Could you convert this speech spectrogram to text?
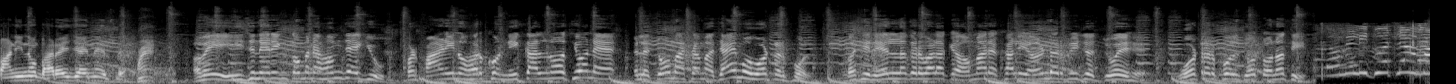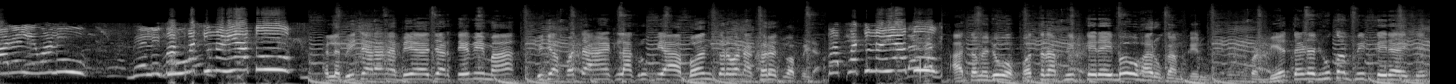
પાણીનો ભરાઈ જાય ને એટલે. હવે ઇજનેરિંગ તો મને સમજાઈ ગયું પણ પાણીનો હરખો નિકાલ ન થયો ને એટલે ચોમાસામાં જાયમો વોટરફોલ પછી રેલનગર વાળા કે અમારે ખાલી અંડરબ્રિજ જ જોઈએ છે. વોટરફોલ જોતો નથી. એટલે અમારે લેવાનું. મેં લીધું. પત્તું નહીં આતું એટલે બિચારાને બે હજાર તેવી માં બીજા પચાસ સાઠ લાખ રૂપિયા બંધ કરવાના ખર્ચવા પડ્યા. પત્તું નહીં આતું આ તમે જુઓ પતરા ફિટ કર્યા એ બહુ સારું કામ કર્યું. પણ બે ત્રણ જ હું કામ ફિટ કર્યા છે.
